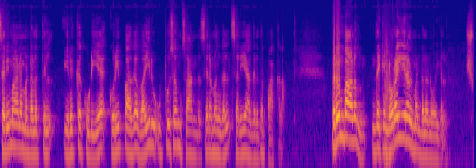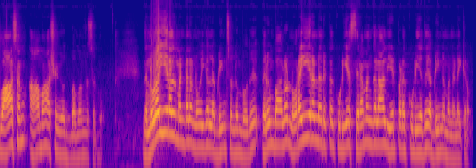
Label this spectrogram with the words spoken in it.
செரிமான மண்டலத்தில் இருக்கக்கூடிய குறிப்பாக வயிறு உப்புசம் சார்ந்த சிரமங்கள் சரியாகிறத பார்க்கலாம். பெரும்பாலும் இன்றைக்கு நுரையீரல் மண்டல நோய்கள் சுவாசம் ஆமாசயோத்பவம்னு சொல்லுவோம் இந்த நுரையீரல் மண்டல நோய்கள் அப்படின்னு சொல்லும்போது பெரும்பாலும் நுரையீரலில் இருக்கக்கூடிய சிரமங்களால் ஏற்படக்கூடியது அப்படின்னு நம்ம நினைக்கிறோம்.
